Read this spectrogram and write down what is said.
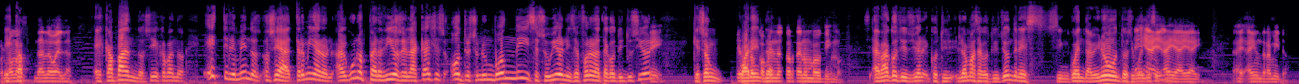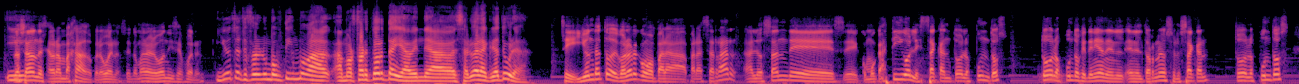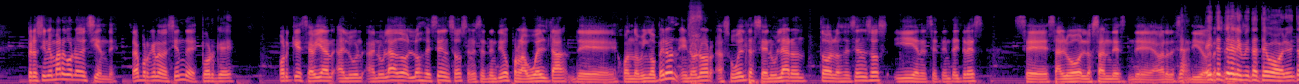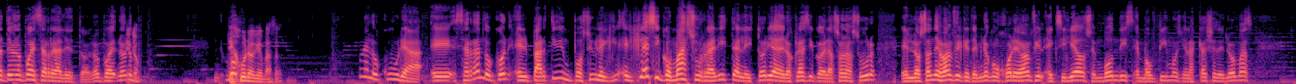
por Lomas, Escap- dando vueltas. escapando, sí, escapando. Es tremendo. O sea, terminaron algunos perdidos en las calles, otros en un bondi, se subieron y se fueron hasta Constitución, Sí. Que son Y otros 40. comiendo torta en un bautismo. Además, Constitución, Constitu- Lomas a Constitución tenés 50 minutos, Ahí, 55. ahí, ahí, ahí. Hay, hay un tramito. Y- No sé dónde se habrán bajado, pero bueno, se tomaron el bondi y se fueron. Y otros se fueron a un bautismo a, a morfar torta y a, vender, a saludar a la criatura. Sí, y un dato de color como para, para cerrar, a los Andes eh, como castigo les sacan todos los puntos, todos los puntos que tenían en el, en el torneo se los sacan, todos los puntos, pero sin embargo no desciende. ¿Sabes por qué no desciende? Porque Porque se habían anulado los descensos en el 72 por la vuelta de Juan Domingo Perón. En honor a su vuelta se anularon todos los descensos y en el 73 se salvó los Andes de haber descendido. Gracias tele a le inventaste vos, le inventaste vos, no puede ser real esto. No puede, no, Te no- lo- Te Vos- juro que pasó. Una locura. Eh, cerrando con el partido imposible, el, el clásico más surrealista en la historia de los clásicos de la zona sur, en los Andes Banfield, que terminó con jugadores de Banfield exiliados en bondis, en bautismos y en las calles de Lomas.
